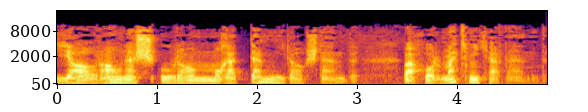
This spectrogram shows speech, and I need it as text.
یارانش او را مقدم می داشتند و حرمت می کردند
